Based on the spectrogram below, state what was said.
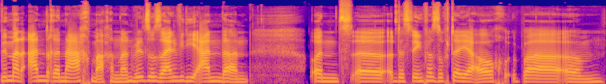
will man andere nachmachen. Man will so sein wie die anderen. Und äh, deswegen versucht er ja auch über, ähm,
